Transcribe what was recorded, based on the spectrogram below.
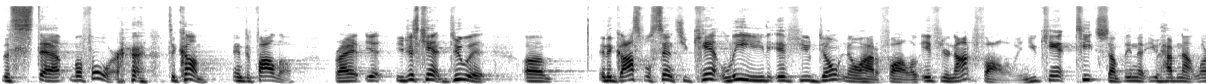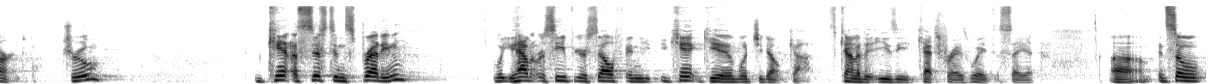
the step before to come and to follow, right? You, you just can't do it. Um, in a gospel sense, you can't lead if you don't know how to follow, if you're not following. You can't teach something that you have not learned. True? You can't assist in spreading what you haven't received for yourself, and you, you can't give what you don't got. It's kind of an easy catchphrase way to say it. Um, and so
